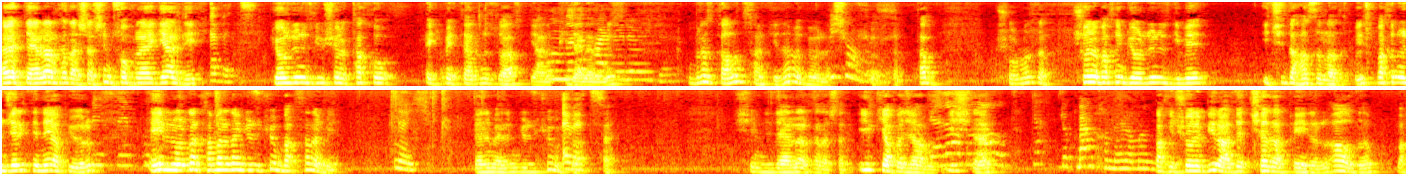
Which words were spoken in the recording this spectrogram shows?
Evet değerli arkadaşlar şimdi sofraya geldik. Evet. Gördüğünüz gibi şöyle taco ekmeklerimiz var. Yani Onların pidelerimiz. halleri öyle. Bu biraz kalın sanki değil mi böyle? Bir şey olmaz. Şöyle, tamam. Bir şey olmaz da. Şöyle bakın gördüğünüz gibi içi de hazırladık biz. Bakın öncelikle ne yapıyorum? Eylül oradan kameradan gözüküyor mu? Baksana bir. Ne? Benim elim gözüküyor mu? şu an? Evet. Heh. Şimdi değerli arkadaşlar ilk yapacağımız işlem Yok ben kameramanım. bakın şöyle bir adet cheddar peynirini aldım. Bak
